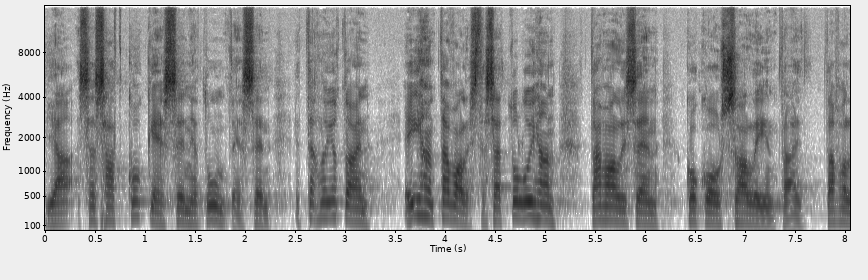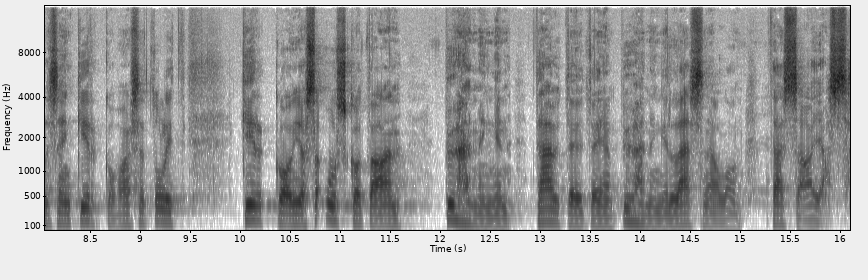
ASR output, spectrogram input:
ja sä saat kokea sen ja tuntea sen, että täällä on jotain, ei ihan tavallista. Sä et tullut ihan tavalliseen kokoussaliin tai tavalliseen kirkkoon, vaan sä tulit kirkkoon, jossa uskotaan pyhän hengen täyteyteen ja pyhän läsnäolon tässä ajassa.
